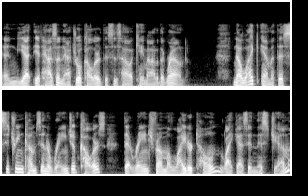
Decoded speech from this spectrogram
and yet it has a natural color. This is how it came out of the ground. Now, like amethyst, citrine comes in a range of colors that range from a lighter tone, like as in this gem.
